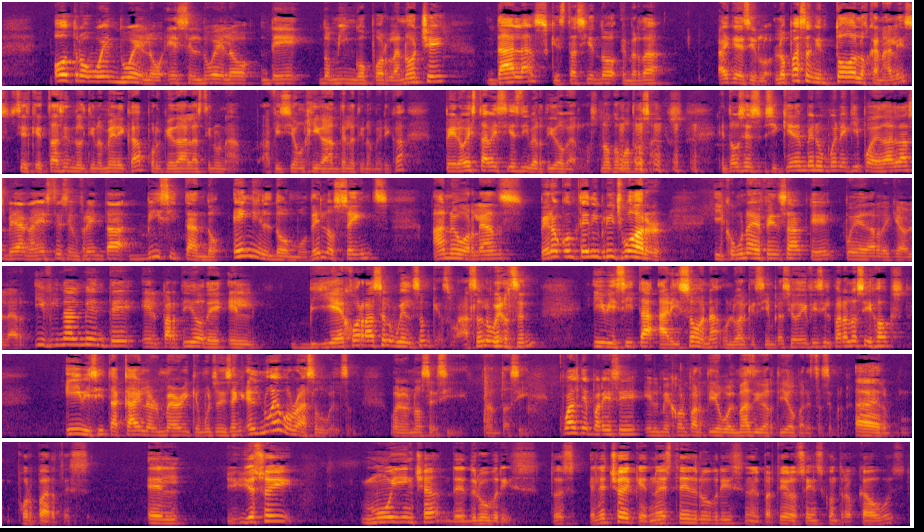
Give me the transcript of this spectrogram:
Otro buen duelo es el duelo de domingo por la noche. Dallas, que está haciendo, en verdad, hay que decirlo, lo pasan en todos los canales, si es que estás en Latinoamérica, porque Dallas tiene una afición gigante en Latinoamérica, pero esta vez sí es divertido verlos, no como otros años. Entonces, si quieren ver un buen equipo de Dallas, vean a este, se enfrenta visitando en el domo de los Saints a Nueva Orleans, pero con Teddy Bridgewater y con una defensa que puede dar de qué hablar. Y finalmente, el partido de el viejo Russell Wilson, que es Russell Wilson, y visita Arizona, un lugar que siempre ha sido difícil para los Seahawks, y visita Kyler Murray, que muchos dicen el nuevo Russell Wilson. Bueno, no sé si tanto así. ¿Cuál te parece el mejor partido o el más divertido para esta semana? A ver, por partes. El, yo soy muy hincha de Drew Brees. Entonces, el hecho de que no esté Drew Brees en el partido de los Saints contra los Cowboys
